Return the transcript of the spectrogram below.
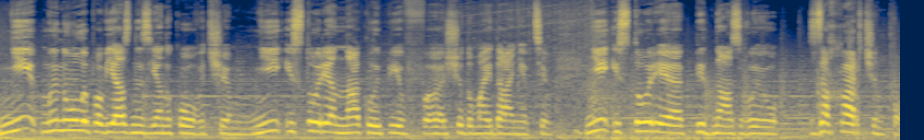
ні минуле пов'язане з Януковичем, ні історія наклепів е, щодо майданівців, ні історія під назвою Захарченко,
